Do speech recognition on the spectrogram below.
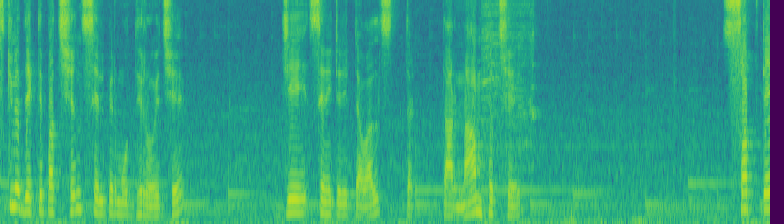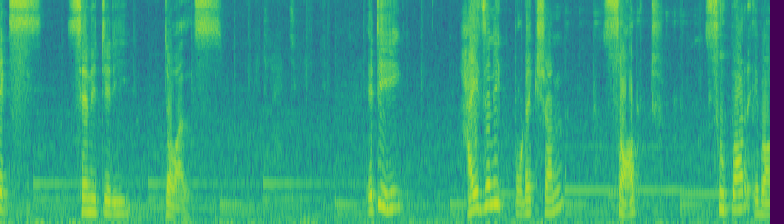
স্ক্রিনে দেখতে পাচ্ছেন সেলফের মধ্যে রয়েছে যে স্যানিটারি টাওয়ালস তার নাম হচ্ছে সফটেক্স স্যানিটারি টাওয়ালস এটি হাইজেনিক প্রোটেকশন, সফট, সুপার এবং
